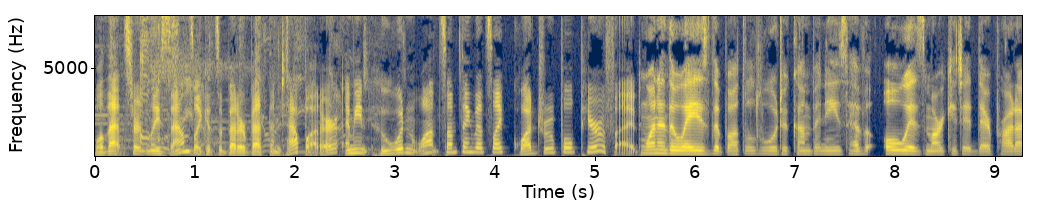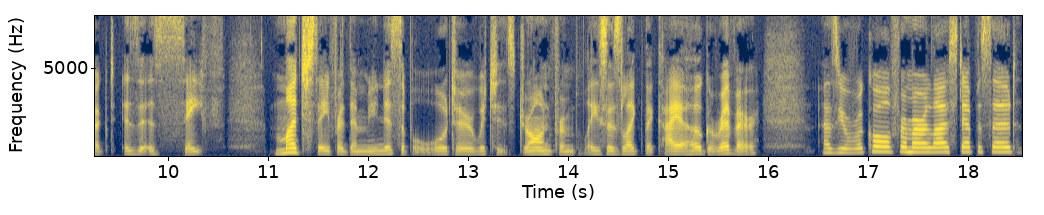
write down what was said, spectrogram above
Well, that certainly sounds like it's a better bet than tap water. I mean, who wouldn't want something that's like quadruple purified? One of the ways the bottled water companies have always marketed their product is as safe. Much safer than municipal water, which is drawn from places like the Cuyahoga River. As you'll recall from our last episode,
